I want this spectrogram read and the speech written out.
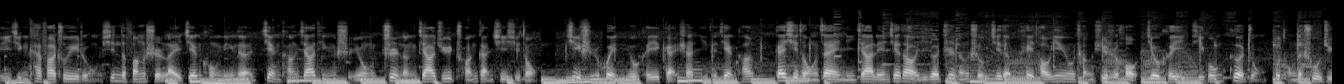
已经开发出一种新的方式来监控您的健康家庭使用智能家居传感器系统，既实惠又可以改善你的健康。该系统在你家连接到一个智能手机的配套应用程序之后，就可以提供各种不同的数据。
